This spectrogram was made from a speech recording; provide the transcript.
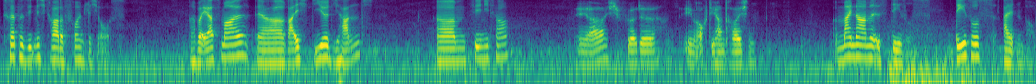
Die Treppe sieht nicht gerade freundlich aus. Aber erstmal, er reicht dir die Hand, ähm, Zenita. Ja, ich würde ihm auch die Hand reichen. Mein Name ist Desus. Desus Altenbaum.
